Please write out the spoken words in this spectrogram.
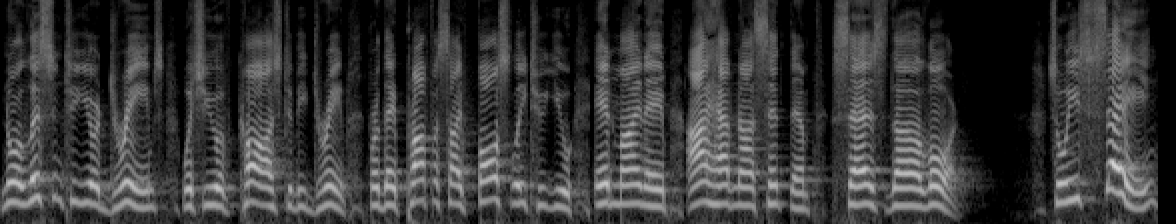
nor listen to your dreams which you have caused to be dreamed. For they prophesy falsely to you in my name. I have not sent them, says the Lord. So he's saying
